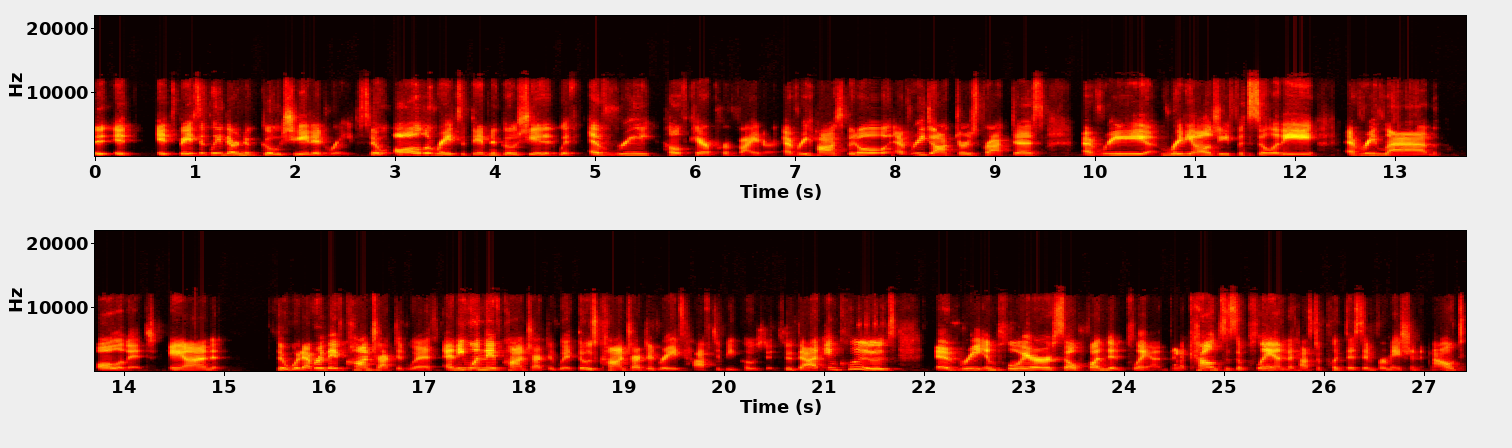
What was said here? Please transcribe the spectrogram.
it, it it's basically their negotiated rates. So all the rates that they've negotiated with every healthcare provider, every hospital, every doctor's practice, every radiology facility, every lab, all of it. And so whatever they've contracted with, anyone they've contracted with, those contracted rates have to be posted. So that includes every employer self-funded plan that counts as a plan that has to put this information out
